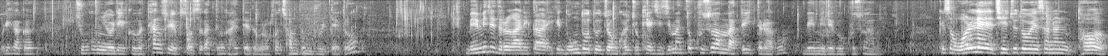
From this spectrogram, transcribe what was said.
우리가 그 중국 요리 그 탕수육 소스 같은 거 할 때도 그렇고 전분 부을 때도 메밀이 들어가니까 이게 농도도 좀 걸쭉해지지만 또 구수한 맛도 있더라고. 메밀의 그 구수함. 그래서 원래 제주도에서는 더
